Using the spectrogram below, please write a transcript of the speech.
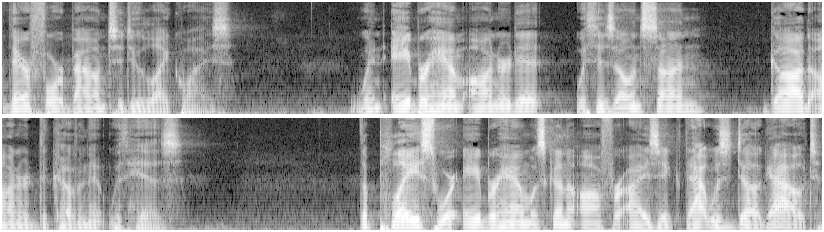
therefore bound to do likewise. When Abraham honored it with his own son, God honored the covenant with his. The place where Abraham was going to offer Isaac, that was dug out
